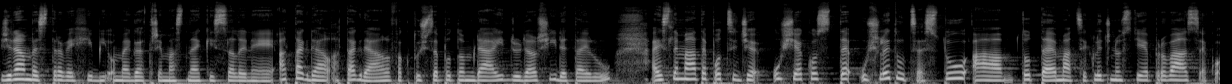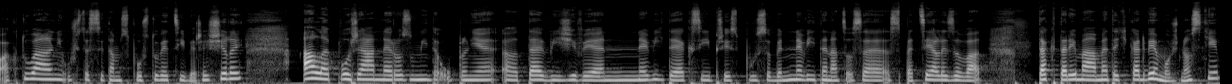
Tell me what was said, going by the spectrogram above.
že nám ve stravě chybí omega-3 mastné kyseliny a tak dál a tak dál, fakt už se potom dá jít do dalších detailů. A jestli máte pocit, že už jako jste ušli tu cestu a to téma cykličnosti je pro vás jako aktuální, už jste si tam spoustu věcí vyřešili, ale pořád nerozumíte úplně eh, té výživě, nevíte, jak si ji přizpůsobit, nevíte, na co se specializovat, tak tady máme teďka dvě možnosti.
